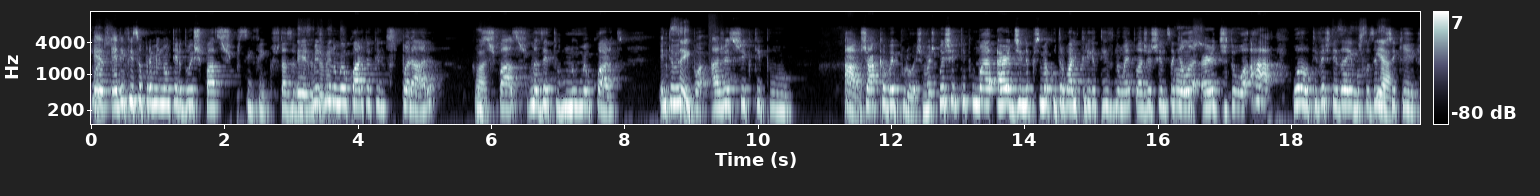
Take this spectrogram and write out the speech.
É, é difícil para mim não ter dois espaços específicos, estás a ver? Mesmo Exatamente. no meu quarto eu tento separar Claro. os espaços, mas é tudo no meu quarto. Então eu Sim. tipo, às vezes fico tipo, ah, já acabei por hoje, mas depois chego tipo uma urge, ainda por cima com o trabalho criativo, não é? Tu às vezes sentes aquela Pois. urge do, ah, uau, tive esta ideia, vou fazer Yeah. não sei o quê.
